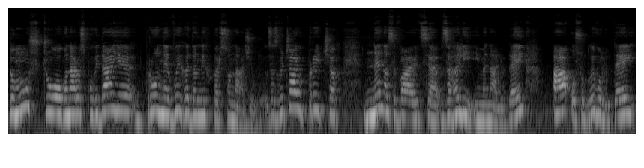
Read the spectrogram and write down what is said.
Тому що вона розповідає про невигаданих персонажів. Зазвичай в притчах не називаються взагалі імена людей, а особливо людей,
